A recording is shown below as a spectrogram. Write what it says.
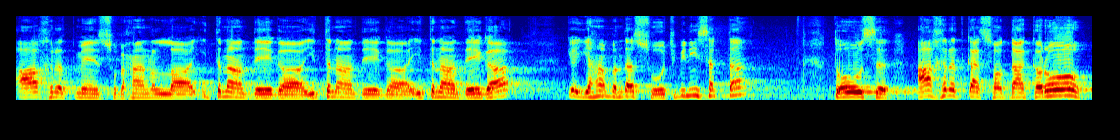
آخرت میں سبحان اللہ اتنا دے گا، اتنا دے گا، اتنا دے گا کہ یہاں بندہ سوچ بھی نہیں سکتا۔ تو اس آخرت کا سودا کرو۔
